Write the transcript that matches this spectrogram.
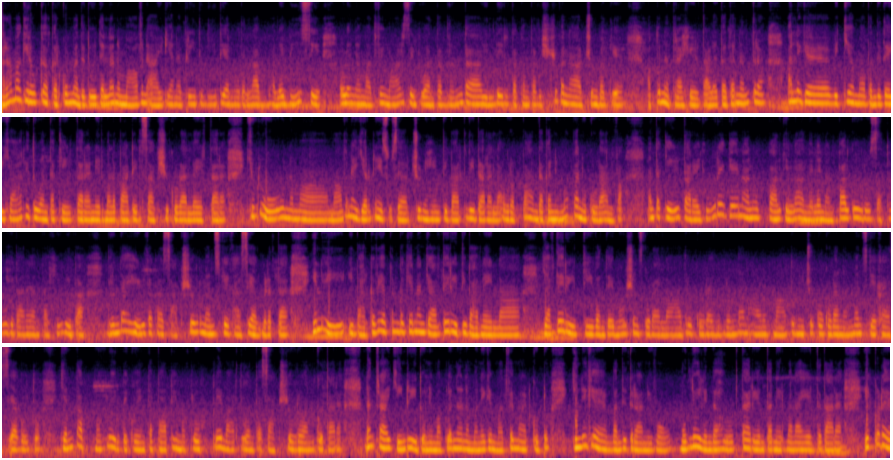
ಆರಾಮಾಗಿರೋಕೆ ಕರ್ಕೊಂಡು ಬಂದಿದ್ದು ಇದೆಲ್ಲ ನಮ್ಮ ಮಾವನ ಐಡಿಯಾನ ಪ್ರೀತಿ, ಗೀತಿ ಅನ್ನೋದೆಲ್ಲ ಬಲೆ ಬೀಸಿ ಅವಳನ್ನು ಮದುವೆ ಮಾಡಿಸಿದ್ದು ಅಂತ ಬೃಂದ ಇಲ್ಲದೆ ಇರತಕ್ಕಂಥ ವಿಷಯವನ್ನು ಅರ್ಜುನ್ ಬಗ್ಗೆ ಅಪ್ಪನ ಹತ್ರ ಹೇಳ್ತಾಳೆ. ತದನಂತರ ಅಲ್ಲಿಗೆ ವಿಕ್ಕಿ ಅಮ್ಮ ಬಂದಿದೆ. ಯಾರಿದು ಅಂತ ಕೇಳ್ತಾರೆ. ನಿರ್ಮಲ ಪಾಟೀಲ್, ಸಾಕ್ಷಿ ಕೂಡ ಅಲ್ಲೇ ಇರ್ತಾರೆ. ಇವರು ನಮ್ಮ ಮಾವನ ಎರಡನೇ ಸೊಸೆ ಅರ್ಜುನ್, ಹೆಂಡತಿ ಭಾರ್ಗವಿ ಇದ್ದಾರಲ್ಲ, ಅವರಪ್ಪ ಅಂದಾಗ ನಿಮ್ಮಪ್ಪನೂ ಕೂಡ ಅಲ್ವಾ ಅಂತ ಕೇಳ್ತಾರೆ. ಇವರಿಗೆ ನಾನು ಪಾಲ್ಗಿಲ್ಲ ಅಂದಮೇಲೆ ನನ್ನ ಪಾಲ್ಗೂ ಇವರು ಸತ್ತು ಹೋಗಿದ್ದಾರೆ ಅಂತ ಹೇಳಿ ಬಾ ಬೃಂದ ಹೇಳಿದಾಗ ಸಾಕ್ಷಿಯವ್ರ ಮನಸ್ಸಿಗೆ ಘಾಸಿ ಆಗಿಬಿಡುತ್ತೆ. ಇಲ್ಲಿ ಈ ಭಾರ್ಗವಿ ಅಪ್ಪನ ಬಗ್ಗೆ ನನಗೆ ಯಾವುದೇ ರೀತಿ ಭಾವನೆ ಇಲ್ಲ. ಯಾವುದೇ ರೀತಿ ಒಂದು ಎಮೋಷನ್ಸ್ ಕೂಡ ಇಲ್ಲ. ಆದರೂ ಕೂಡ ಈ ಬೃಂದ ಮಾಡಿದ ಮಾತು ನಿಜಕ್ಕೂ ಕೂಡ ನನ್ನ ಮನಸ್ಸಿಗೆ ಘಾಸಿ ಆಗೋಯ್ತು. ಎಂಥ ಮಕ್ಕಳು ಇರಬೇಕು ಎಂಥ ಪಾಪಿ ಮಕ್ಕಳು ಹುಟ್ಟಲೇಬಾರ್ದು ಅಂತ ಸಾಕ್ಷಿಯವರು ಅನ್ಕೋತಾರೆ. ನಂತರ ಏನ್ರಿ ಇದು? ನಿಮ್ಮ ಮಕ್ಕಳನ್ನ ನಮ್ಮ ಮನೆಗೆ ಮದುವೆ ಮಾಡಿಕೊಟ್ಟು ಇಲ್ಲಿಗೆ ಬಂದಿದ್ದೀರಾ ನೀವು? ಮೊದಲು ಇಲ್ಲಿಂದ ಹೊರಡ್ತಾರೆ ಅಂತ ನಿರ್ಮಲಾ ಹೇಳ್ತಿದ್ದಾರೆ. ಈ ಕಡೆ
